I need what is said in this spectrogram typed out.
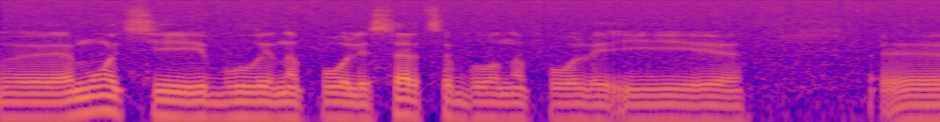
е, емоції були на полі, серце було на полі. І, е,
